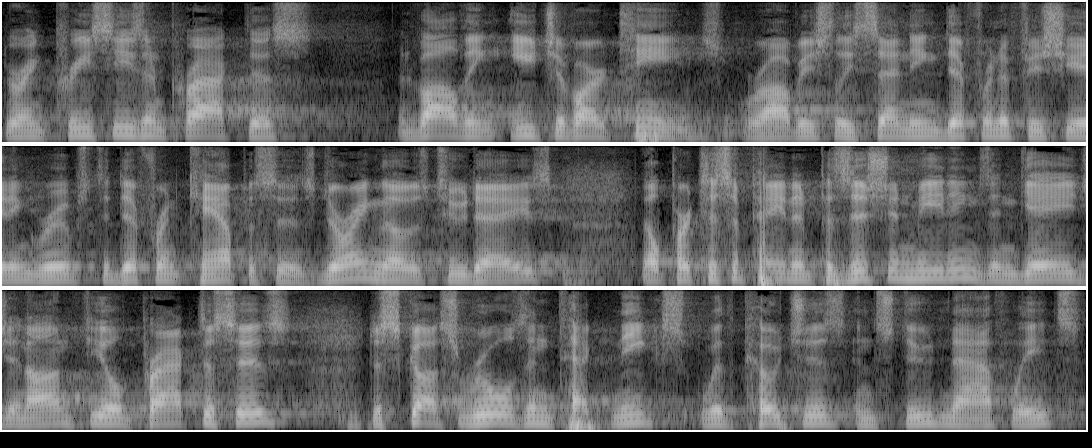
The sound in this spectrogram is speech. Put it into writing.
during preseason practice involving each of our teams. We're obviously sending different officiating groups to different campuses. During those two days, they'll participate in position meetings, engage in on field practices, discuss rules and techniques with coaches and student athletes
